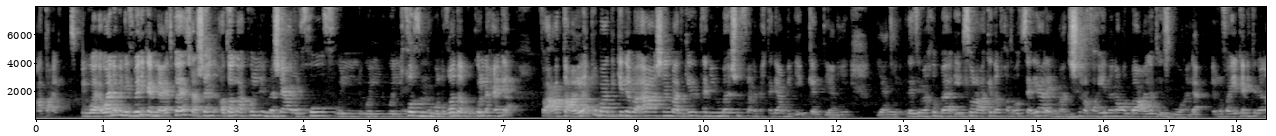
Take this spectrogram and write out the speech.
قعدت اعيط وأنا بالنسبة لي كان العياط كويس عشان أطلع كل المشاعر الخوف وال... وال... والحزن والغضب وكل حاجة. فقعدت أعيط وبعد كده بقى عشان بعد كده تاني يوم بقى أشوف أنا محتاجة أعمل إيه بجد. يعني يعني لازم آخد بقى إيه بسرعة كده بخطوات سريعة لأن ما عنديش الرفاهية إن أنا أقعد بقى أعيط أسبوع. لا الرفاهية كانت إن أنا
